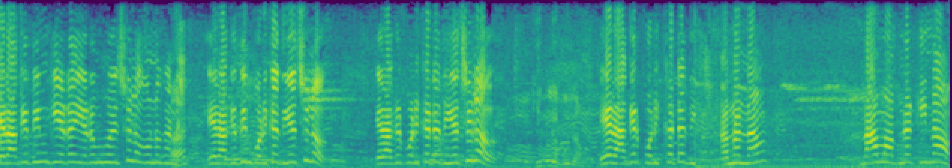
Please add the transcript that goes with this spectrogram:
এর আগের দিন কি এটা এরকম হয়েছিল কোনোখানে? হ্যাঁ? এর আগের দিন পরীক্ষা দিয়েছিল? এর আগের পরীক্ষাটা দিয়েছিল? কি বলে বুঝলাম এর আগের পরীক্ষাটা দি- আপনার নাম? নাম আপনার কি নাম?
